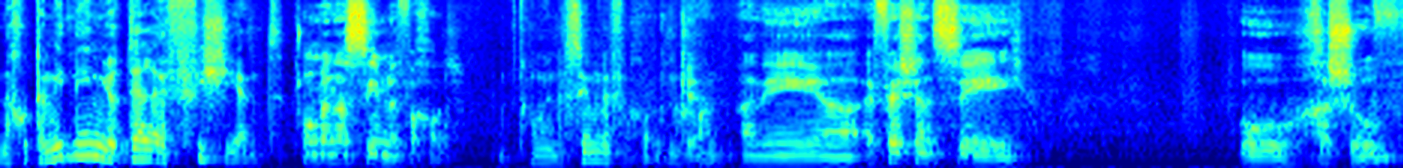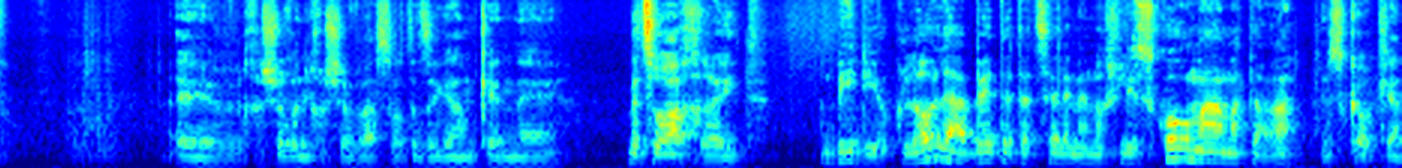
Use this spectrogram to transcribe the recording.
אנחנו תמיד נהיים יותר אפישיינט. או מנסים לפחות. או מנסים לפחות, כן. נכון. אני, efficiency הוא חשוב, וחשוב, אני חושב, לעשות את זה גם כן אה, בצורה אחראית. בדיוק, לא לאבד את הצלם אנוש, לזכור מה המטרה, נזכור, כן,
